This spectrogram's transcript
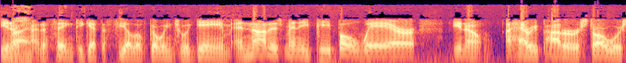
you know, Right. kind of thing to get the feel of going to a game, and not as many people wear you know a Harry Potter or Star Wars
